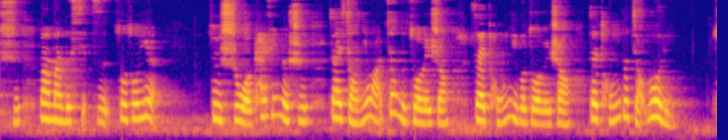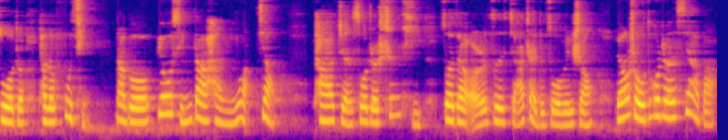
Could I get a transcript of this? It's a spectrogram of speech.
持慢慢地写字、做作业。最使我开心的是，在小泥瓦匠的座位上，在同一个座位上，在同一个角落里，坐着他的父亲，那个彪形大汉泥瓦匠。他蜷缩着身体，坐在儿子狭窄的座位上，两手托着下巴，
